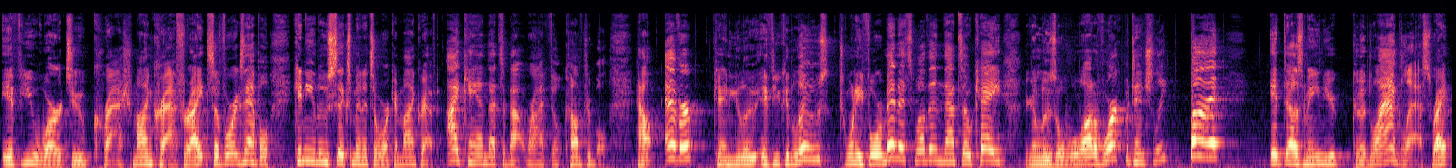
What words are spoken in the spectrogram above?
if you were to crash Minecraft, right? So for example, can you lose six minutes of work in Minecraft? I can, that's about where I feel comfortable. However, can you lose, if you can lose 24 minutes, well then that's okay. You're gonna lose a lot of work potentially, but it does mean you could lag less, right?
